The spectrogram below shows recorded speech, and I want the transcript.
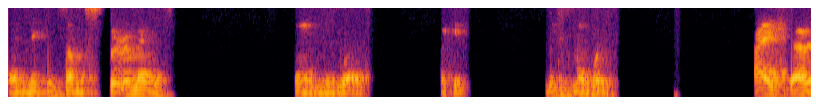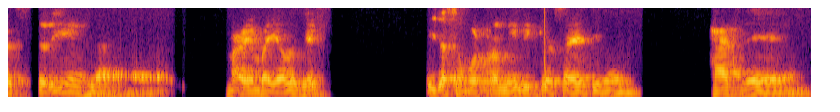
and making some experiments. And it was okay. This is my way. I started studying uh, marine biologist. It doesn't work for me because I didn't have the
